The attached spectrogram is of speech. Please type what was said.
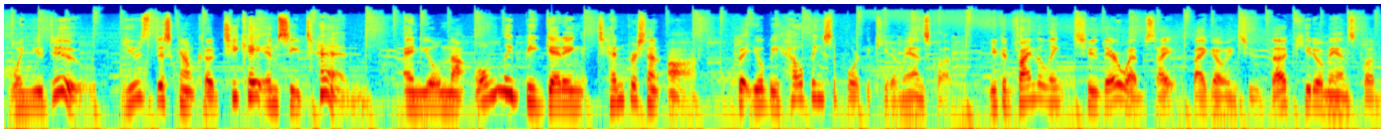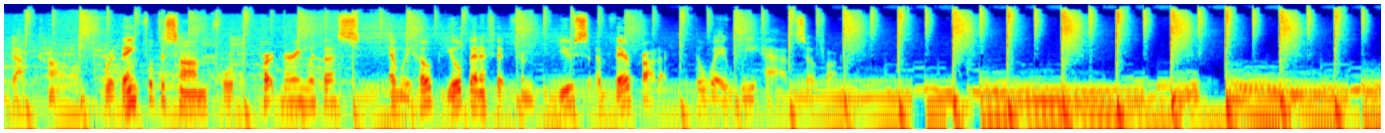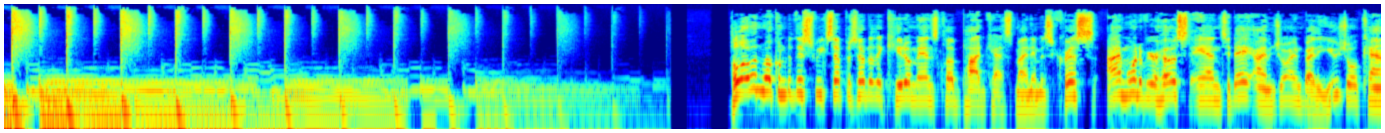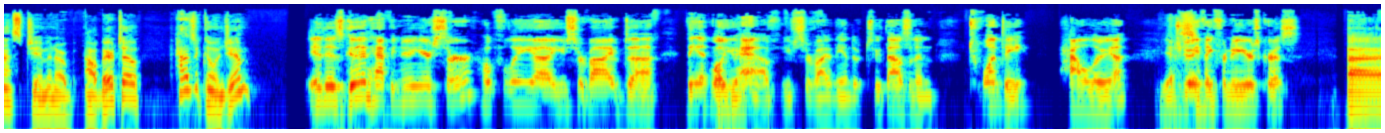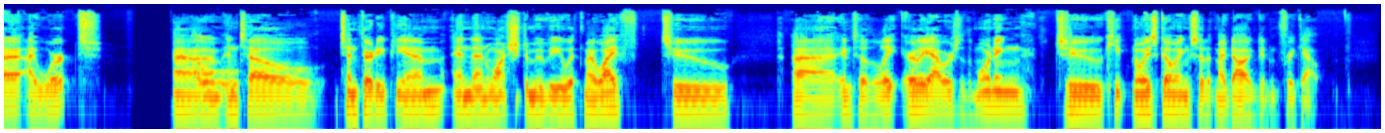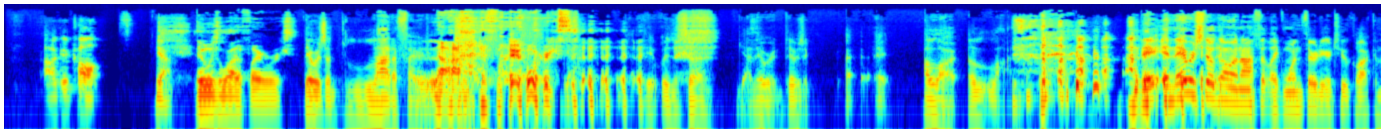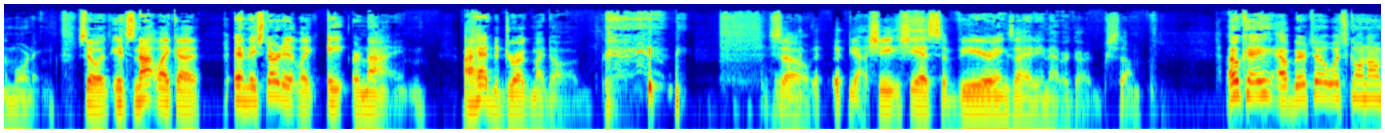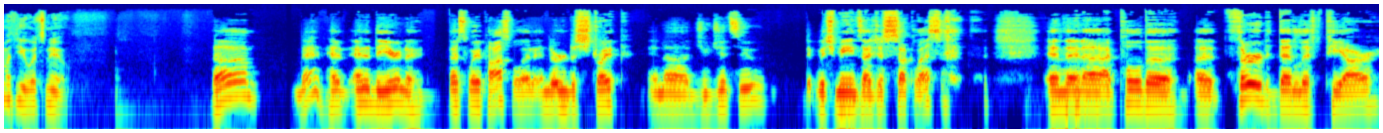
When you do, use discount code TKMC10 and you'll not only be getting 10% off, but you'll be helping support the Keto Man's Club. You can find the link to their website by going to theketomansclub.com. We're thankful to Som for partnering with us, and we hope you'll benefit from the use of their product the way we have so far. And welcome to this week's episode of the Keto Man's Club podcast. My name is Chris. I'm one of your hosts, and today I'm joined by the usual cast, Jim and Alberto. How's it going, Jim? It is good. Happy New Year, sir. Hopefully uh, you survived uh, the end. Well, you have. You've survived the end of 2020. Hallelujah. Yes. Did you do anything for New Year's, Chris? Uh, I worked um, Oh. until 10:30 p.m. and then watched a movie with my wife to uh, until the late early hours of the morning to keep noise going so that my dog didn't freak out. Oh, good call. Yeah. There was a lot of fireworks. There was a lot of A lot of fireworks. It was uh, yeah, there were there was a a, a lot a lot. they, and they were still going off at like 1.30 or 2 o'clock in the morning so it, it's not like a and they started at like 8 or 9 i had to drug my dog so yeah she she has severe anxiety in that regard so okay alberto what's going on with you what's new um, man, had ended the year in the best way possible. I earned a stripe in uh, jujitsu, which means I just suck less. and then uh, I pulled a, a third deadlift PR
